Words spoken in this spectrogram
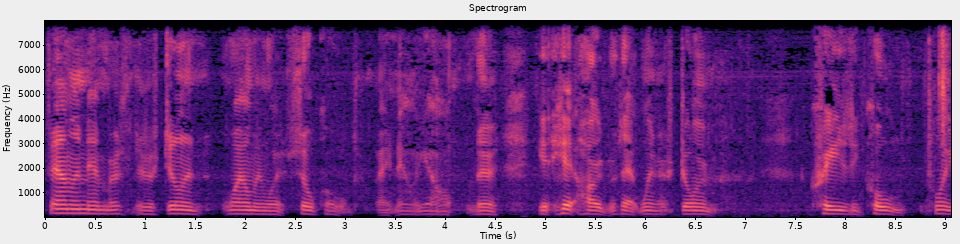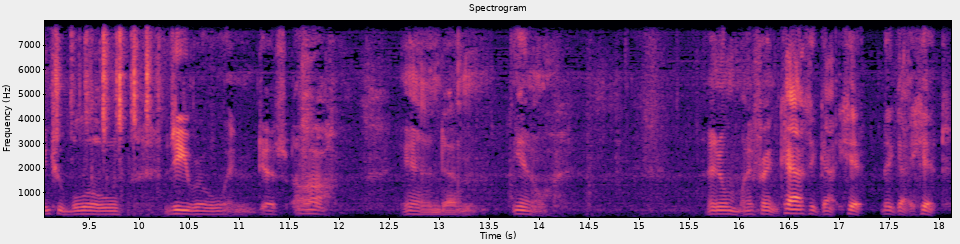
family members that are still in Wyoming where it's so cold right now, y'all. They get hit hard with that winter storm. Crazy cold, 22 below zero, and just ah, and um, you know, I know my friend Kathy got hit. They got hit.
